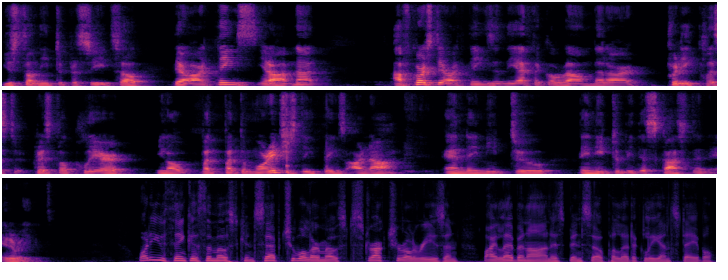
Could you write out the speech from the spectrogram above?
you still need to proceed. So there are things, you know, I'm not, of course, there are things in the ethical realm that are pretty crystal clear, you know, but, but the more interesting things are not. And they need to, they need to be discussed and iterated. What do you think is the most conceptual or most structural reason why Lebanon has been so politically unstable?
